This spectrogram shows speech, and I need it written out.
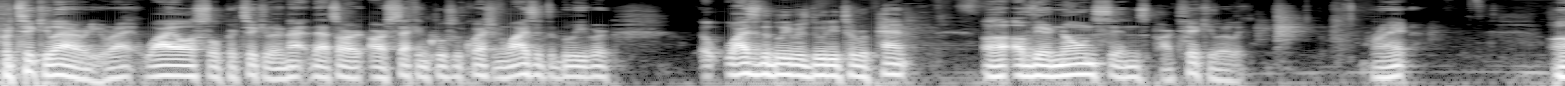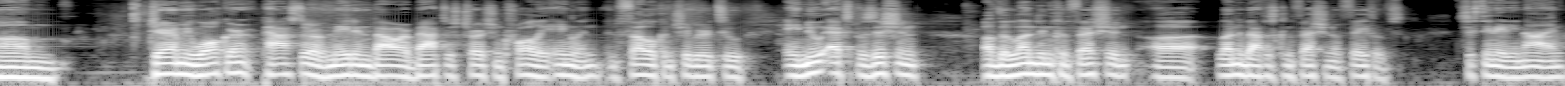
particularity, right? Why also particular? And that, that's our, our second crucial question. Why is it the believer, why is it the believer's duty to repent uh, of their known sins particularly? Right? Um, Jeremy Walker, pastor of Maidenbower Baptist Church in Crawley, England, and fellow contributor to a new exposition of the London Confession, uh, London Baptist Confession of Faith of 1689,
